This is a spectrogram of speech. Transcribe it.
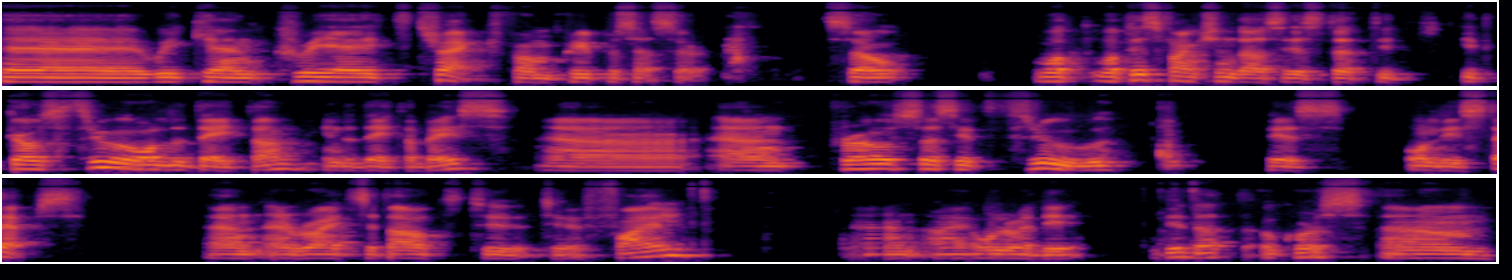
uh, we can create track from preprocessor. So what what this function does is that it it goes through all the data in the database uh, and process it through this all these steps and, and writes it out to to a file. And I already did that, of course. Um,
